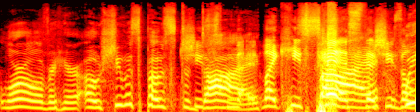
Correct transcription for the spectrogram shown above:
Laurel over here. Oh, she was supposed to She's die. n- like he's pissed that she's alive. We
